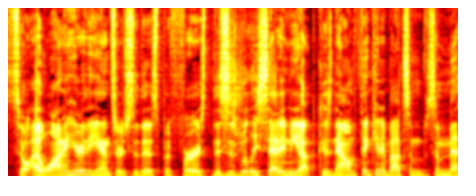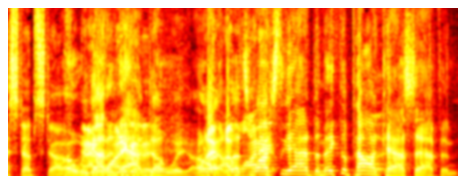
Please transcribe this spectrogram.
So I want to hear the answers to this, but first, this is really setting me up because now I'm thinking about some some messed up stuff. Oh, we got an wanna ad, a- don't we? All right, I- I let's wanna- watch the ad to make the podcast happen.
